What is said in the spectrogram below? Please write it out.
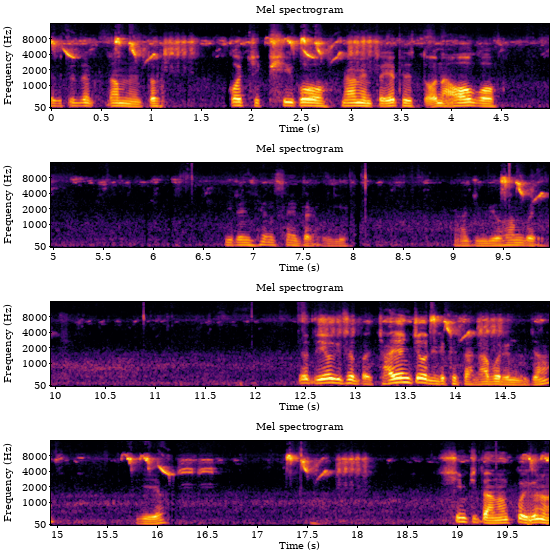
여기 뜯어 나면 또 꽃이 피고 나면 또 옆에서 또 나오고 이런 형상이더라고 이게 아주 묘한 거예요. 여기 여기서 봐. 자연적으로 이렇게 다 나버리는 거죠. 이게요. 심지도 않았고 이거는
